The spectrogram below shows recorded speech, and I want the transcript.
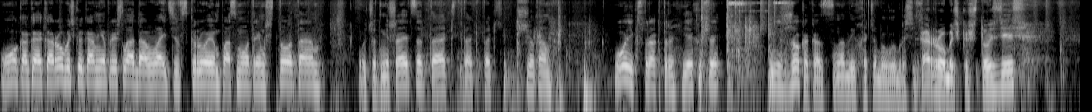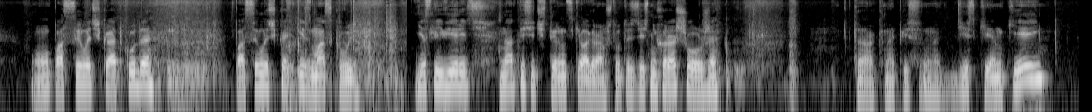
О, какая коробочка ко мне пришла. Давайте вскроем, посмотрим, что там. Ой, что-то мешается. Так, так, так, что там? Ой, экстракторы. Я их еще не сжег, оказывается. Надо их хотя бы выбросить. Коробочка, что здесь? О, посылочка откуда? Посылочка из Москвы. Если верить надписи 14 килограмм, что-то здесь нехорошо уже. Так, написано диски NK.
